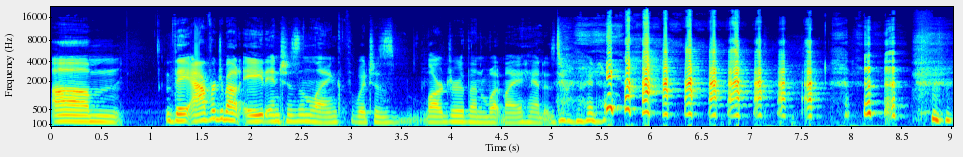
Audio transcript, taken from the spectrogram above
Um, they average about eight inches in length, which is larger than what my hand is doing right now.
